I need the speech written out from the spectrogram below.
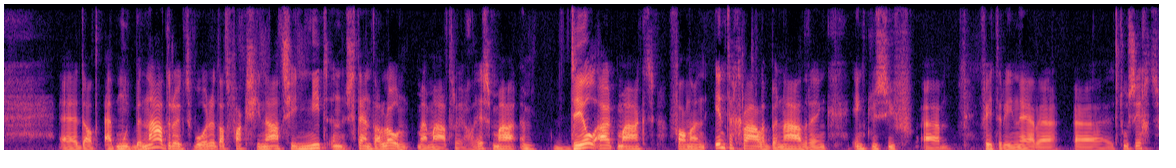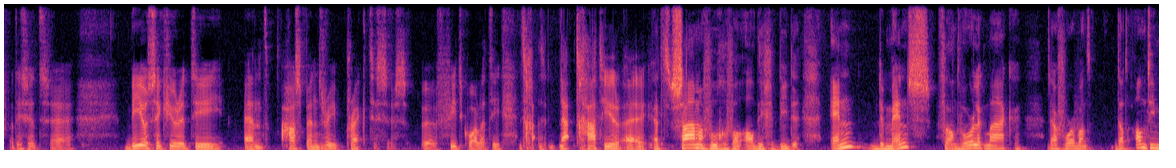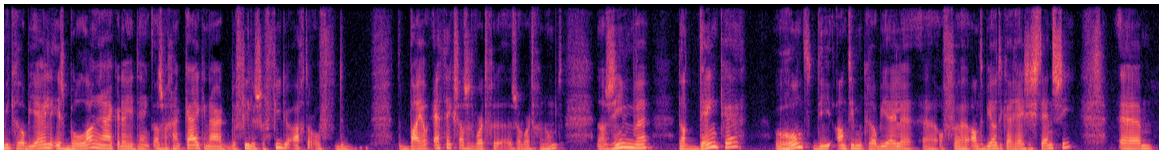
eh, dat het moet benadrukt worden dat vaccinatie niet een stand-alone maatregel is, maar een deel uitmaakt van een integrale benadering, inclusief ehm, veterinaire eh, toezicht. Wat is het? Eh, biosecurity and husbandry practices. eh, feed quality. Het, nou, het gaat hier. eh, Het samenvoegen van al die gebieden. En de mens verantwoordelijk maken daarvoor. Want dat antimicrobiële is belangrijker dan je denkt. Als we gaan kijken naar de filosofie erachter, of de, de bioethics, als het wordt zo wordt genoemd, dan zien we dat denken rond die antimicrobiële uh, of antibiotica-resistentie. Um,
